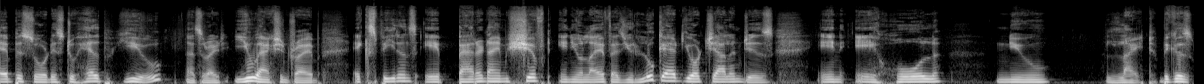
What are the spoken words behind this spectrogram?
episode is to help you that's right you action tribe experience a paradigm shift in your life as you look at your challenges in a whole new light because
